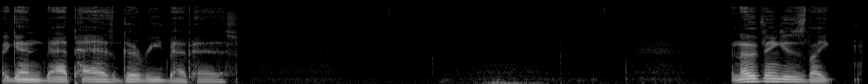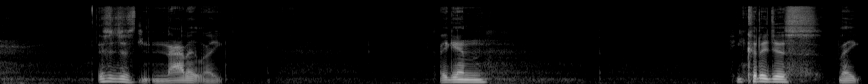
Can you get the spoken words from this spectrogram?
Again, bad pass, good read, bad pass. Another thing is like this is just not a like again he could have just like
